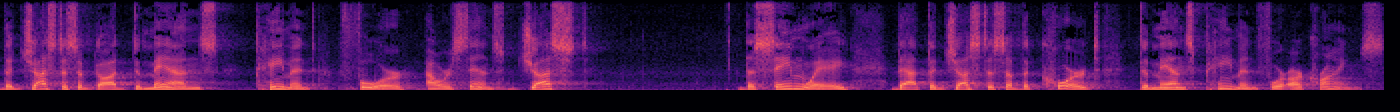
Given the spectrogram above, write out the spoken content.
the justice of God demands payment for our sins. Just the same way that the justice of the court demands payment for our crimes.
